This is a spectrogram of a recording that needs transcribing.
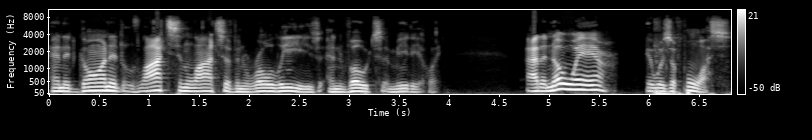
and it garnered lots and lots of enrollees and votes immediately. Out of nowhere, it was a force.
